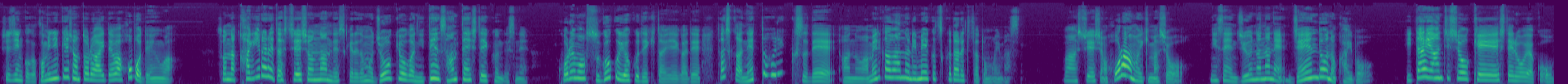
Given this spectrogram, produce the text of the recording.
主人公がコミュニケーションを取る相手はほぼ電話。そんな限られたシチュエーションなんですけれども、状況が2点3点していくんですね。これもすごくよくできた映画で、確かネットフリックスで、あの、アメリカ版のリメイク作られてたと思います。ワンシチュエーション、ホラーも行きましょう。2017年、ジェーン・ドーの解剖。遺体安置所を経営している親子を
